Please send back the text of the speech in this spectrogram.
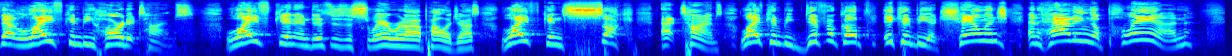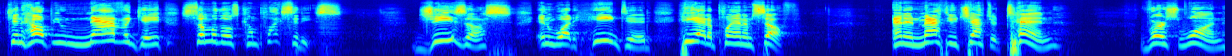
that life can be hard at times. Life can, and this is a swear word, I apologize. Life can suck at times. Life can be difficult, it can be a challenge, and having a plan can help you navigate some of those complexities. Jesus, in what he did, he had a plan himself. And in Matthew chapter 10, verse 1,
